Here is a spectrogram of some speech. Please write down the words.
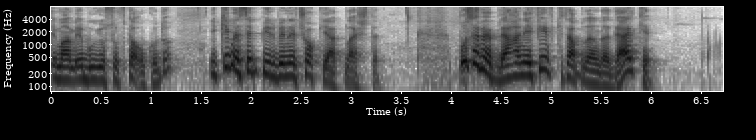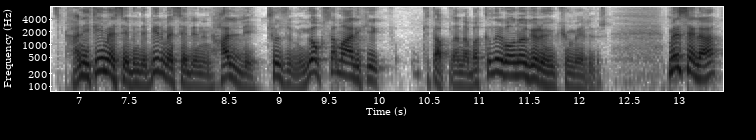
İmam Ebu Yusuf'ta okudu. İki mezhep birbirine çok yaklaştı. Bu sebeple Hanefi kitaplarında der ki Hanefi mezhebinde bir meselenin halli, çözümü yoksa Maliki kitaplarına bakılır ve ona göre hüküm verilir. Mesela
